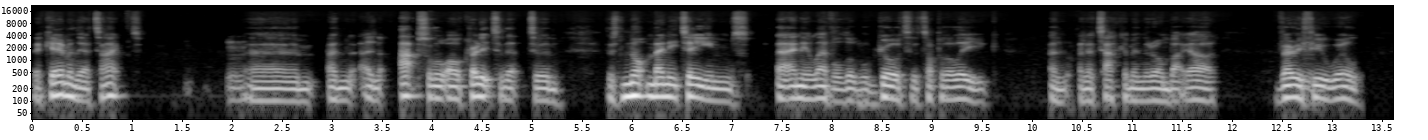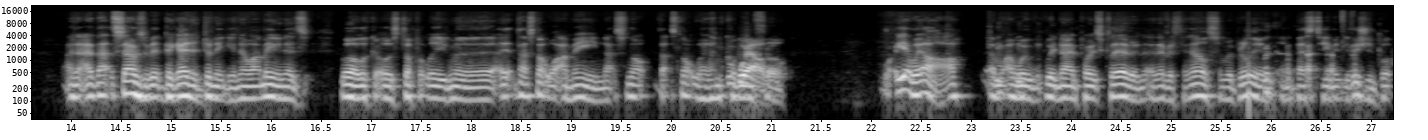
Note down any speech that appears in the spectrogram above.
They came and they attacked, um, and and absolute all credit to that to them. There's not many teams at any level that will go to the top of the league and, and attack them in their own backyard. Very few will, and uh, that sounds a bit big-headed, doesn't it? You know what I mean? It's well, look at us top at league. Uh, That's not what I mean. That's not that's not where I'm coming we are, from. Well, yeah, we are, and, and we're, we're nine points clear and, and everything else, and we're brilliant and best team in division. But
